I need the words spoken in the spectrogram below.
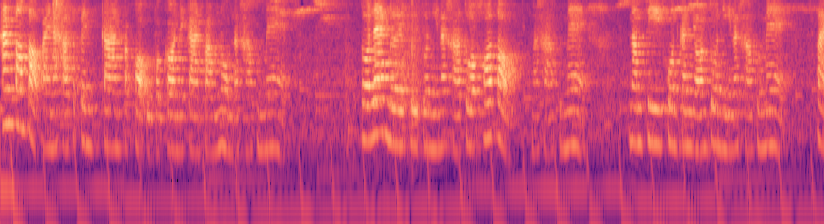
ขั้นตอนต่อไปนะคะจะเป็นการประกอบอุปกรณ์ในการปั๊มนมนะคะ คุณแม่ ตัวแรกเลยคือตัวนี้นะคะ ตัวข้อต่อนะคะ คุณแม่นำซิลิโคนกันย้อนตัวนี้นะคะ คุณแม่ ใส่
